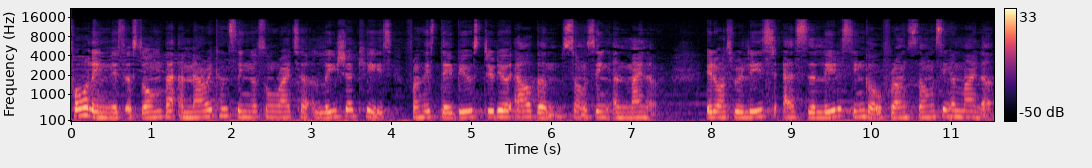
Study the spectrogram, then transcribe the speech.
Falling is a song by American singer-songwriter Alicia Keys from his debut studio album Songs in A Minor. It was released as the lead single from Songs in A Minor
